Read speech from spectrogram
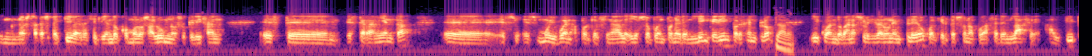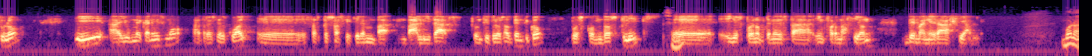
nuestra perspectiva, es decir, viendo cómo los alumnos utilizan este, esta herramienta, eh, es, es, muy buena, porque al final ellos se pueden poner en LinkedIn, por ejemplo, y cuando van a solicitar un empleo, cualquier persona puede hacer enlace al título y hay un mecanismo a través del cual eh, estas personas que quieren validar que un título es auténtico pues con dos clics eh, ellos pueden obtener esta información de manera fiable. Bueno,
